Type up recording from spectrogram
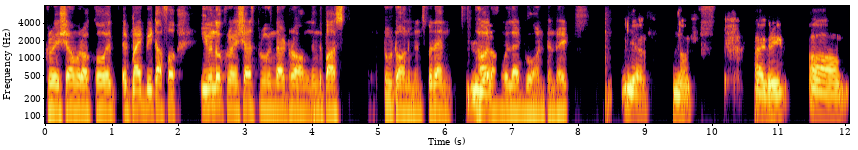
Croatia, or Morocco. It, it might be tougher, even though Croatia has proven that wrong in the past two tournaments. But then, how Yeah. long will that go on till, right? Yeah. No. I agree. Um,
